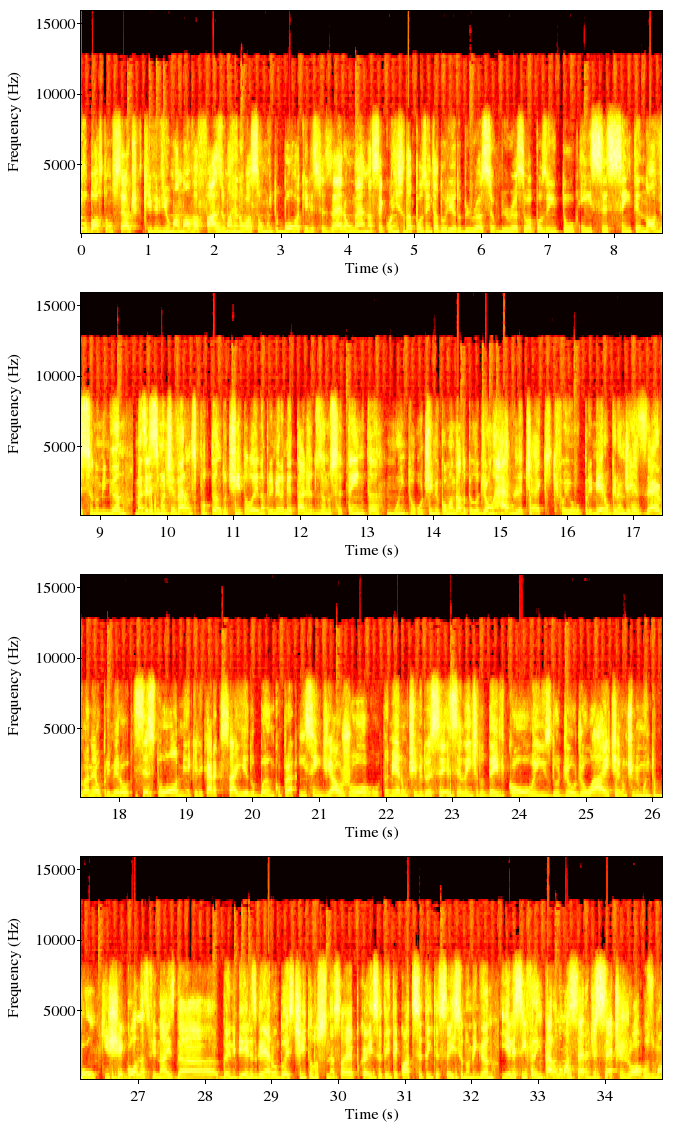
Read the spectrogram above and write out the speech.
o Boston Celtics que vivia uma nova fase, uma renovação muito boa que eles fizeram, né, na sequência da aposentadoria do Bill Russell. Bill Russell aposentou em 69, se não me engano, mas eles se mantiveram disputando o título aí na primeira metade dos anos 70, muito o time comandado pelo John Havlicek, que foi o primeiro grande reserva, né, o primeiro sexto homem, aquele cara que saía do banco para incendiar o jogo. Também era um time do excelente do Dave Cowens, do Jojo White, era um time muito bom que chegou nas finais da, da NBA, eles ganharam dois títulos nessa época aí, 74 e 76, se não me engano, e eles se enfrentaram numa série de sete jogos, uma,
